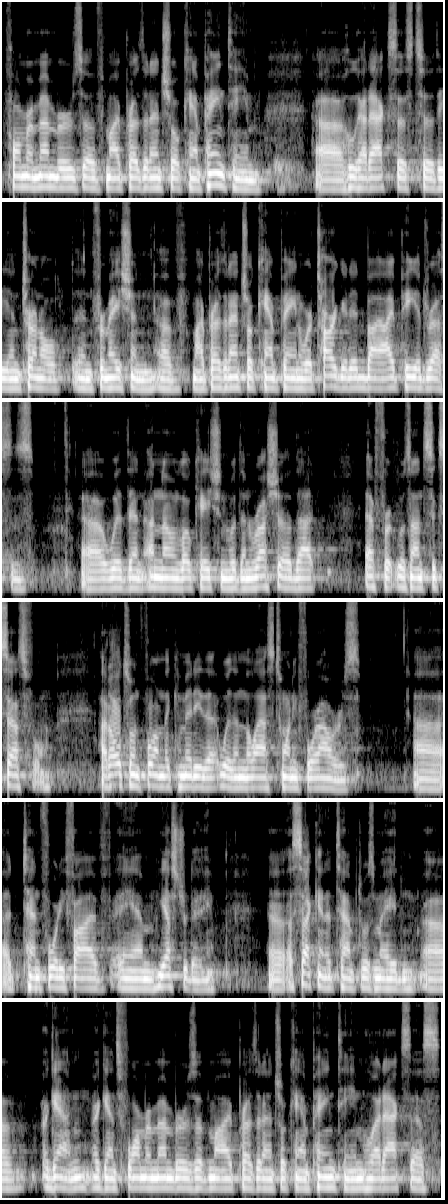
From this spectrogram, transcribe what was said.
former members of my presidential campaign team uh, who had access to the internal information of my presidential campaign were targeted by IP addresses uh, with an unknown location within Russia. That effort was unsuccessful. I'd also informed the committee that within the last 24 hours, uh, at 10:45 a.m. yesterday, uh, a second attempt was made uh, again against former members of my presidential campaign team who had access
